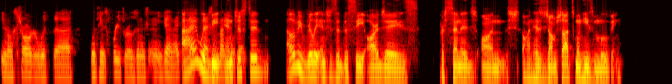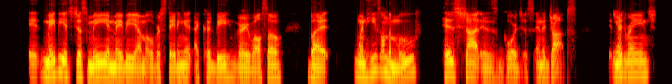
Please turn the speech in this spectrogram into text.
you know, stronger with uh, with his free throws. And, his, and again, that, I would be mental thing. interested. I would be really interested to see RJ's percentage on on his jump shots when he's moving. It maybe it's just me, and maybe I'm overstating it. I could be very well so, but when he's on the move, his shot is gorgeous and it drops eh, Yeah. mid range,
